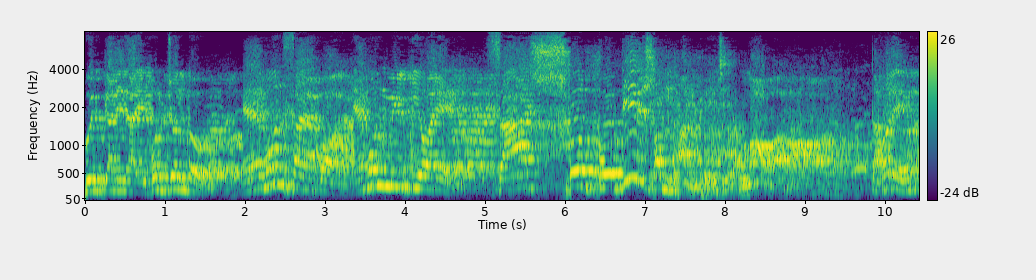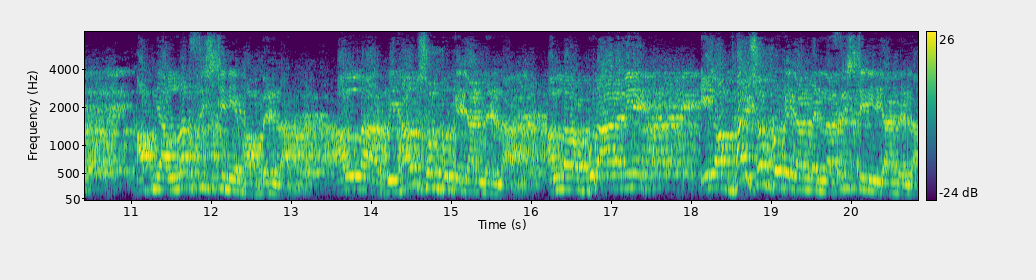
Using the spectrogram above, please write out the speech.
বৈজ্ঞানিকরা এ পর্যন্ত এমন ছায়াপথ, এমন মিল্কি ওয়ে চারশো কোটির সন্ধান পেয়েছে। তাহলে আপনি আল্লাহর সৃষ্টি নিয়ে ভাববেন না। আল্লাহর বিধান সম্পর্কে জানবেন না। আল্লাহ রব্বুল আলমিনের এই অধ্যায় সম্পর্কে জানবেন না, সৃষ্টি নিয়ে জানবেন না।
